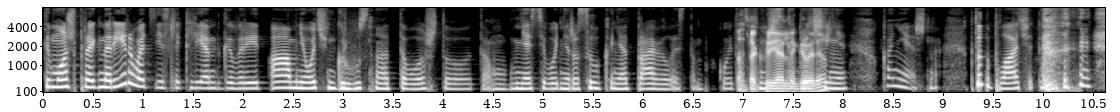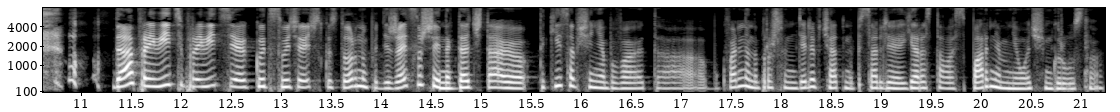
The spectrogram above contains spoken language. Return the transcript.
ты можешь проигнорировать, если клиент говорит, а, мне очень грустно от того, что там у меня сегодня рассылка не отправилась, там по какой-то А так реально причине. говорят? Конечно. Кто-то плачет. Да, проявите, проявите какую-то свою человеческую сторону, поддержать. Слушай, иногда читаю, такие сообщения бывают. А, буквально на прошлой неделе в чат написали, я рассталась с парнем, мне очень грустно.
